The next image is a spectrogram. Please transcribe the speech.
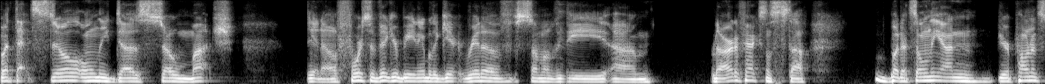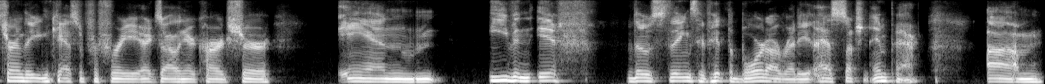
but that still only does so much. You know, force of vigor being able to get rid of some of the um the artifacts and stuff, but it's only on your opponent's turn that you can cast it for free, exiling your card, sure. And even if those things have hit the board already, it has such an impact. Um,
